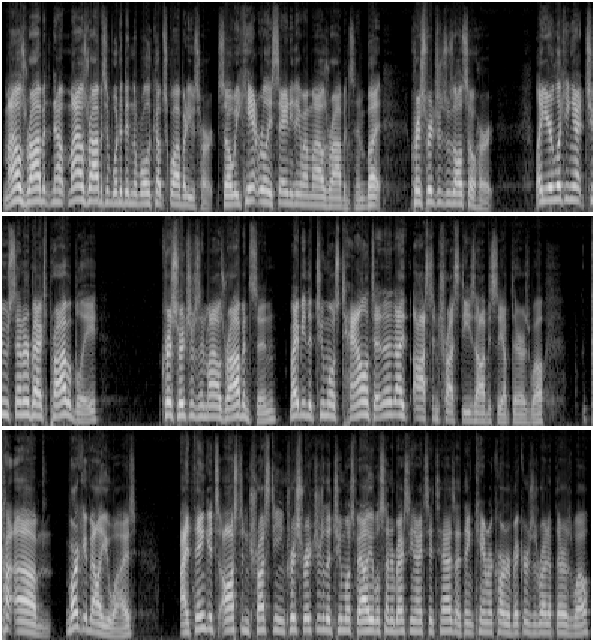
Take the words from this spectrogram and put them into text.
Miles Robinson now Miles Robinson would have been the World Cup squad, but he was hurt. So we can't really say anything about Miles Robinson, but Chris Richards was also hurt. Like you're looking at two center backs probably. Chris Richards and Miles Robinson might be the two most talented, and Auston Trusty's obviously up there as well. Um, market value wise, I think it's Auston Trusty and Chris Richards are the two most valuable center backs the United States has. I think Cameron Carter Vickers is right up there as well,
